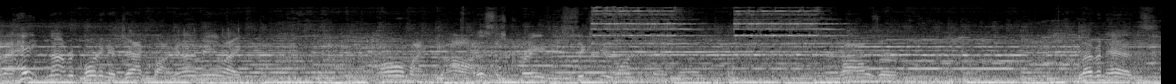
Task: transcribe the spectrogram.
But I hate not recording a jackpot, you know what I mean? Like, oh my god, this is crazy. 61 Wowzer. 11 heads.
